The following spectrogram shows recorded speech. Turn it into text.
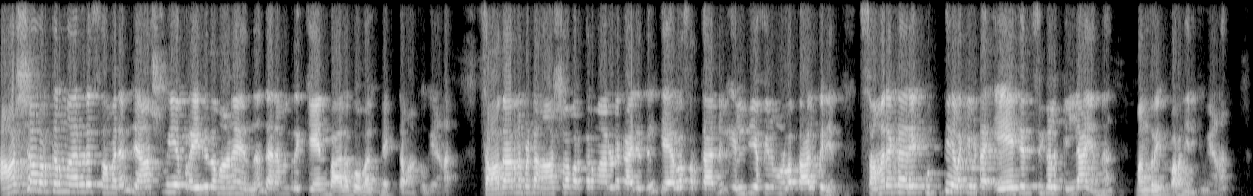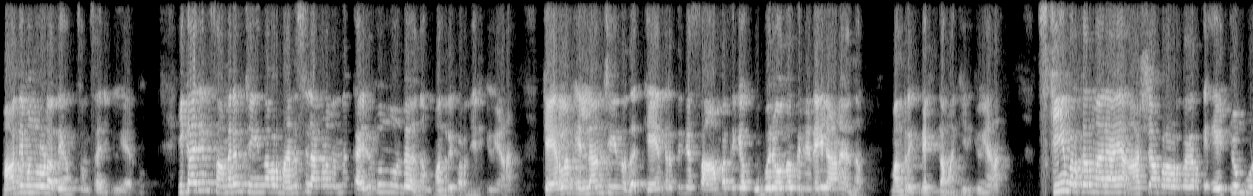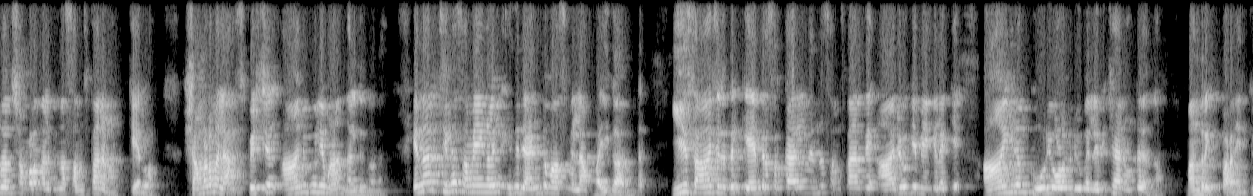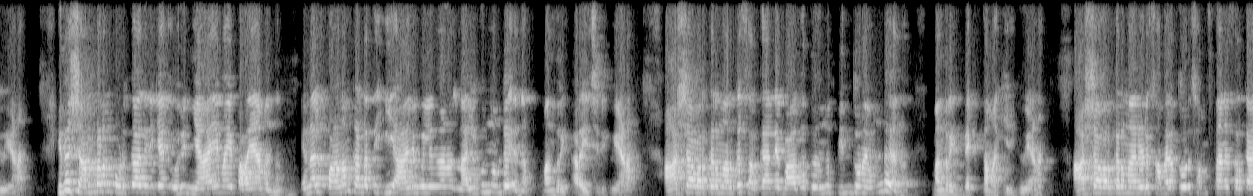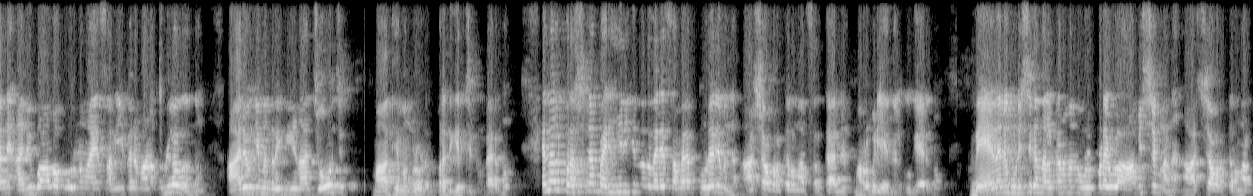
ആശാ വർക്കർമാരുടെ സമരം രാഷ്ട്രീയ പ്രേരിതമാണ് എന്ന് ധനമന്ത്രി കെ എൻ ബാലഗോപാൽ വ്യക്തമാക്കുകയാണ്. സാധാരണപ്പെട്ട ആശാ വർക്കർമാരുടെ കാര്യത്തിൽ കേരള സർക്കാരിനും എൽ ഡി എഫിനുമുള്ള താല്പര്യം സമരക്കാരെ കുത്തിയിളക്കിവിട്ട ഏജൻസികൾക്കില്ല എന്ന് മന്ത്രി പറഞ്ഞിരിക്കുകയാണ്. മാധ്യമങ്ങളോട് അദ്ദേഹം സംസാരിക്കുകയായിരുന്നു. ഇക്കാര്യം സമരം ചെയ്യുന്നവർ മനസ്സിലാക്കണമെന്ന് കരുതുന്നുണ്ട് എന്നും മന്ത്രി പറഞ്ഞിരിക്കുകയാണ്. കേരളം എല്ലാം ചെയ്യുന്നത് കേന്ദ്രത്തിന്റെ സാമ്പത്തിക ഉപരോധത്തിനിടയിലാണ് എന്നും മന്ത്രി വ്യക്തമാക്കിയിരിക്കുകയാണ്. സ്കീം വർക്കർമാരായ ആശാ പ്രവർത്തകർക്ക് ഏറ്റവും കൂടുതൽ ശമ്പളം നൽകുന്ന സംസ്ഥാനമാണ് കേരളം. ശമ്പളമല്ല സ്പെഷ്യൽ ആനുകൂല്യമാണ് നൽകുന്നത്. എന്നാൽ ചില സമയങ്ങളിൽ ഇത് രണ്ടു മാസമെല്ലാം വൈകാറുണ്ട്. ഈ സാഹചര്യത്തിൽ കേന്ദ്ര സർക്കാരിൽ നിന്ന് സംസ്ഥാനത്തെ ആരോഗ്യ മേഖലയ്ക്ക് ആയിരം കോടിയോളം രൂപ ലഭിക്കാനുണ്ട് എന്ന് മന്ത്രി പറഞ്ഞിരിക്കുകയാണ്. ഇത് ശമ്പളം കൊടുക്കാതിരിക്കാൻ ഒരു ന്യായമായി പറയാമെന്നും എന്നാൽ പണം കണ്ടെത്തി ഈ ആനുകൂല്യങ്ങൾ നൽകുന്നുണ്ട് എന്നും മന്ത്രി അറിയിച്ചിരിക്കുകയാണ്. ആശാ വർക്കർമാർക്ക് സർക്കാരിന്റെ ഭാഗത്ത് നിന്ന് പിന്തുണ ഉണ്ട് എന്ന് മന്ത്രി വ്യക്തമാക്കിയിരിക്കുകയാണ്. ആശാ വർക്കർമാരുടെ സമരത്തോട് സംസ്ഥാന സർക്കാരിന് അനുഭാവപൂർണമായ സമീപനമാണ് ഉള്ളതെന്നും ആരോഗ്യമന്ത്രി വീണ ജോർജ് മാധ്യമങ്ങളോട് പ്രതികരിച്ചിട്ടുണ്ടായിരുന്നു. എന്നാൽ പ്രശ്നം പരിഹരിക്കുന്നത് വരെ സമരം തുടരുമെന്ന് ആശാ വർക്കർമാർ സർക്കാരിന് മറുപടിയായി നൽകുകയായിരുന്നു. വേതന കുടിശ്ശിക നൽകണമെന്ന് ഉൾപ്പെടെയുള്ള ആവശ്യങ്ങളാണ് ആശാ വർക്കർമാർ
